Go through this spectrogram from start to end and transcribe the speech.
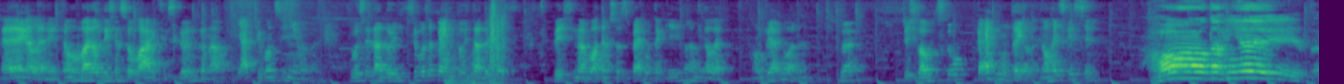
É, galera, então vai logo deixando seu like, se inscreva no canal e ativando o sininho, galera. Se você tá doido, se você perguntou e tá doido, ver se nós botamos suas perguntas aqui, vamos, galera. Vamos ver agora, né? É. Deixa logo sua pergunta aí, galera. Não vai esquecer. Roda a vinheta!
